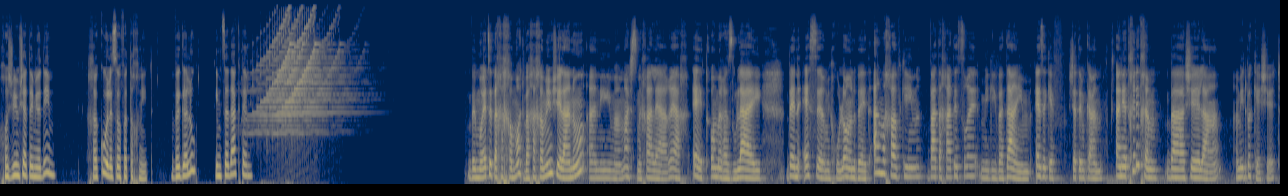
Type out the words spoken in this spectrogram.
חושבים שאתם יודעים? חכו לסוף התוכנית וגלו אם צדקתם. במועצת החכמות והחכמים שלנו, אני ממש שמחה לארח את עומר אזולאי, בן עשר מחולון, ואת עלמה חבקין, בת 11 מגבעתיים. איזה כיף שאתם כאן. אני אתחיל איתכם בשאלה המתבקשת,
